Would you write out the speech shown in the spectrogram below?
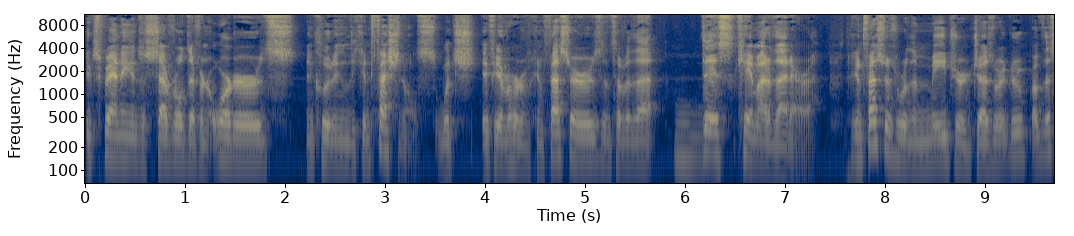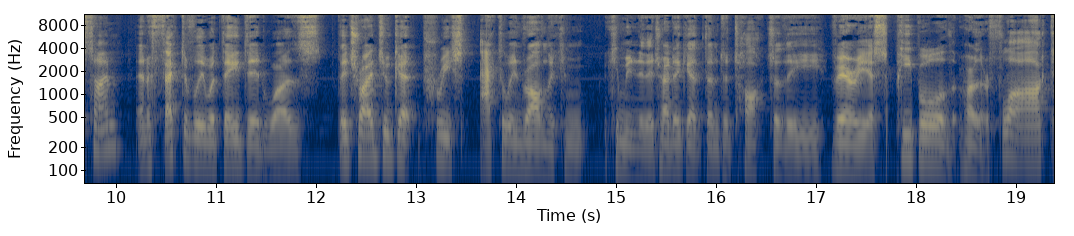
expanding into several different orders, including the confessionals, which, if you ever heard of confessors and stuff like that, this came out of that era. The Confessors were the major Jesuit group of this time, and effectively what they did was they tried to get priests actively involved in the com- community. They tried to get them to talk to the various people, part of their flock,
